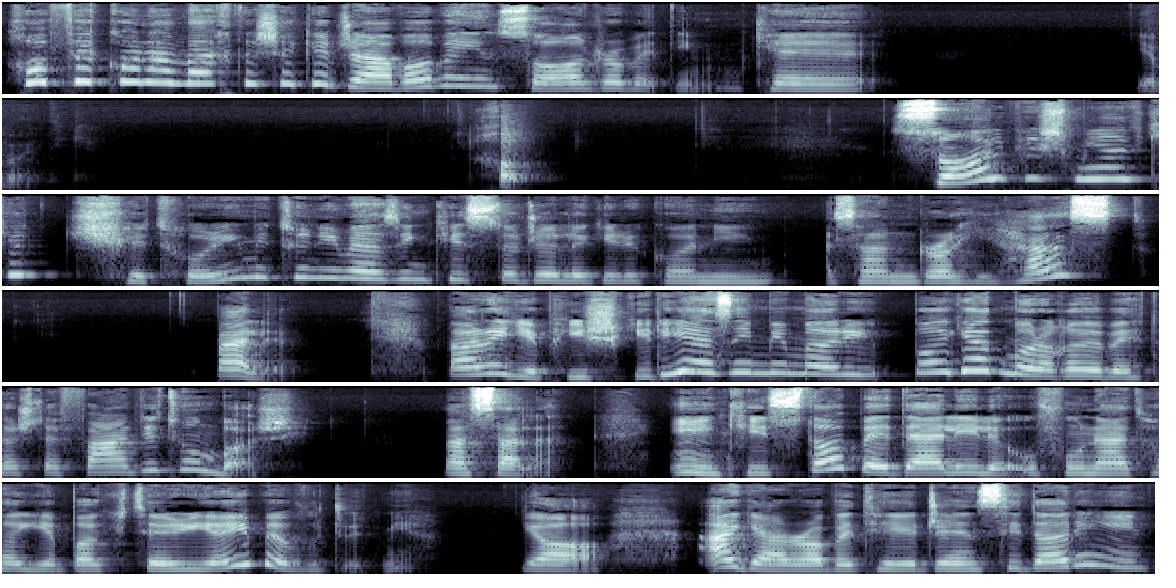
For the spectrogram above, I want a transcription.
خب فکر کنم وقتشه که جواب این سوال رو بدیم که یه بار دیگه خب سوال پیش میاد که چطوری می‌تونیم از این کیست رو جلوگیری کنیم؟ اصلا راهی هست؟ بله برای پیشگیری از این بیماری باید مراقب بهداشت فردیتون باشید. مثلا این کیستا به دلیل عفونت های باکتریایی به وجود میاد. یا اگر رابطه جنسی دارین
